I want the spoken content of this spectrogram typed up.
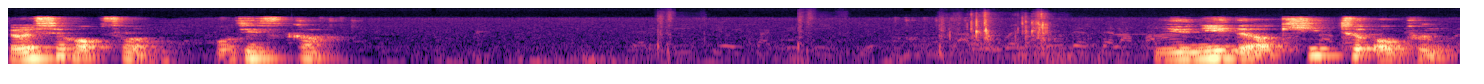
열쇠가 없어. 어디 있을까? You need a key to open.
